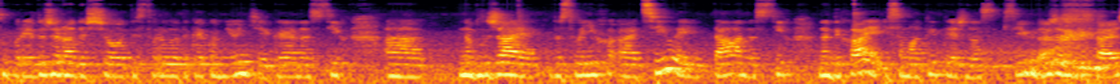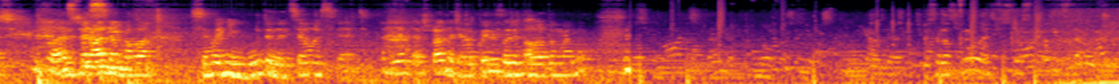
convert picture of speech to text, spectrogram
Супер, я дуже рада, що ти створила таке ком'юніті, яке нас всіх а, наближає до своїх а, цілей та нас всіх надихає, і сама ти теж нас всіх дуже надихаєш. Дуже рада була сьогодні бути на цьому святі. Я теж рада, що ти завітала до мене. То все с других сторон.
